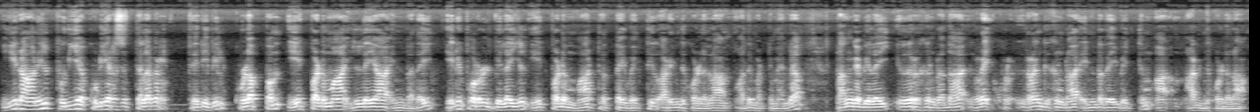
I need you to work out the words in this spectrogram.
ஈரானில் புதிய குடியரசுத் தலைவர் தெரிவில் குழப்பம் ஏற்படுமா இல்லையா என்பதை எரிபொருள் விலையில் ஏற்படும் மாற்றத்தை வைத்து அறிந்து கொள்ளலாம். அது மட்டுமல்ல தங்க விலை ஏறுகின்றதா இறை- இறங்குகின்றா என்பதை வைத்தும் அ- அறிந்து கொள்ளலாம்.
